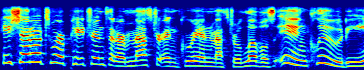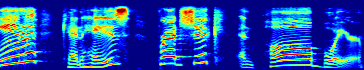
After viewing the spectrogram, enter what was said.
Hey, shout out to our patrons at our master and grandmaster levels, including Ken Hayes, Brad Schick, and Paul Boyer.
